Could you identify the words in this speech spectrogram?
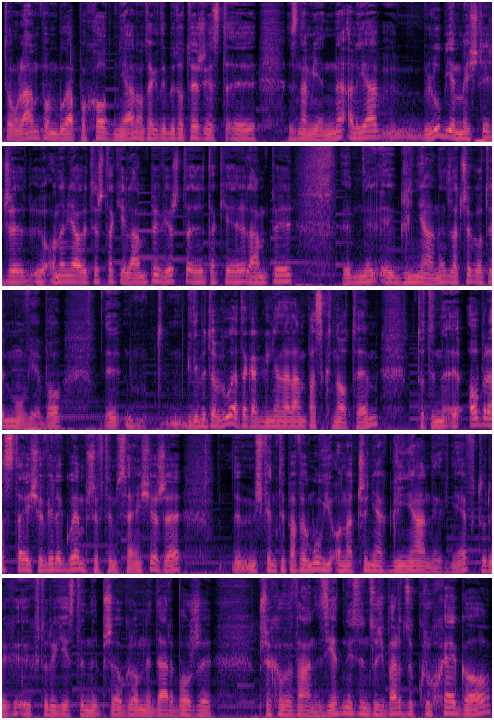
tą lampą była pochodnia, no tak gdyby to też jest y, znamienne, ale ja y, lubię myśleć, że one miały też takie lampy, wiesz, te, takie lampy y, y gliniane. Dlaczego o tym mówię? Bo y, gdyby to była taka gliniana lampa z knotem, to ten y, obraz staje się o wiele głębszy w tym sensie, że święty Paweł mówi o naczyniach glinianych, nie? W, których, w których jest ten przeogromny dar Boży przechowywany. Z jednej strony coś bardzo kruchego,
